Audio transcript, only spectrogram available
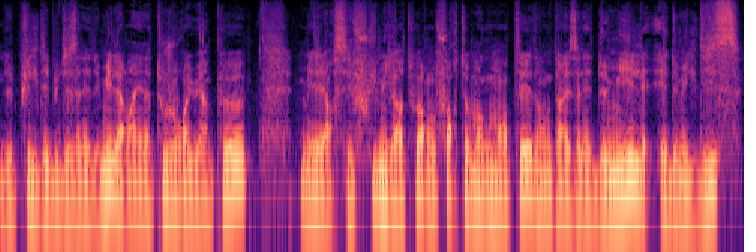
depuis le début des années 2000. Alors il y en a toujours eu un peu, mais alors ces flux migratoires ont fortement augmenté donc dans les années 2000 et 2010.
